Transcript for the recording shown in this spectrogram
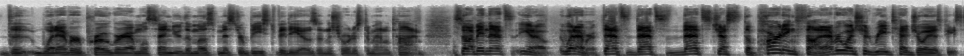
the whatever program will send you the most Mr. Beast videos in the shortest amount of time. So I mean that's you know whatever. That's that's that's just the parting thought. Everyone should read Ted Gioia's piece.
